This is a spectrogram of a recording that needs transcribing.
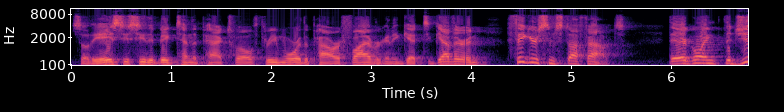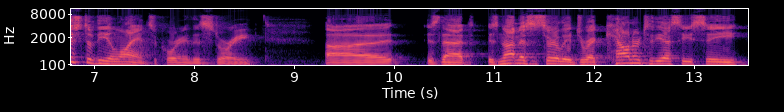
So the ACC, the Big Ten, the Pac 12, three more of the Power Five are going to get together and figure some stuff out. They're going, the gist of the alliance, according to this story, uh, is that is not necessarily a direct counter to the SEC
